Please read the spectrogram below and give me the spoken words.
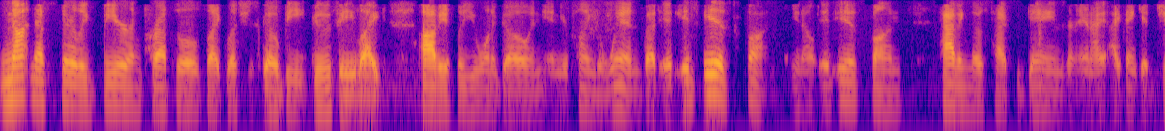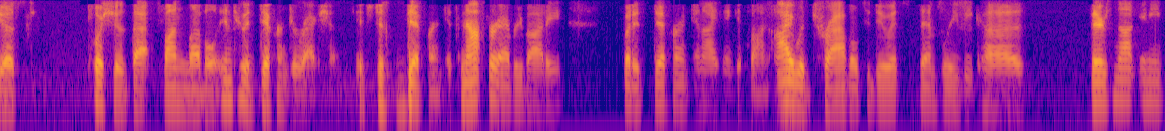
not necessarily beer and pretzels like let's just go be goofy like obviously you want to go and, and you're playing to win but it, it is fun you know it is fun having those types of games and, and I, I think it just pushes that fun level into a different direction. It's just different. It's not for everybody, but it's different, and I think it's fun. I would travel to do it simply because there's not any,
